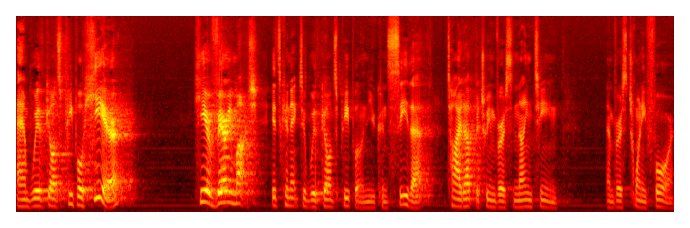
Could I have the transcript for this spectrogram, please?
and with God's people. Here, here very much, it's connected with God's people, and you can see that tied up between verse 19 and verse 24.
